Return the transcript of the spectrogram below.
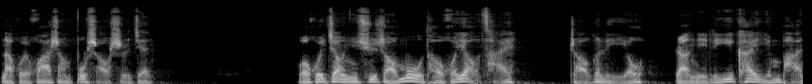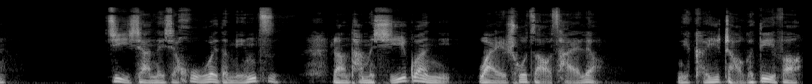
那会花上不少时间。我会叫你去找木头或药材，找个理由让你离开营盘，记下那些护卫的名字，让他们习惯你外出找材料。你可以找个地方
